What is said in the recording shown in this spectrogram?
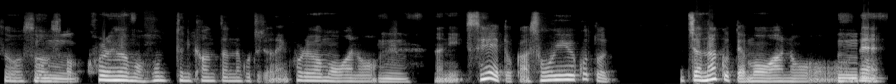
そうそうそう、うんこれはもう本当に簡単なことじゃない。これはもうあの、うん。何？性とかそういうことじゃなくても、あのうんね、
